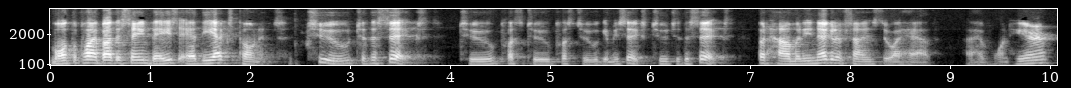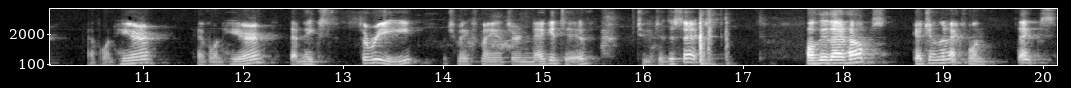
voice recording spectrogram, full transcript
Multiply by the same base, add the exponents. 2 to the sixth. 2 plus 2 plus 2 will give me 6. 2 to the sixth. But how many negative signs do I have? I have one here, have one here, have one here. That makes 3, which makes my answer negative 2 to the sixth. Hopefully that helps. Catch you on the next one. Thanks.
